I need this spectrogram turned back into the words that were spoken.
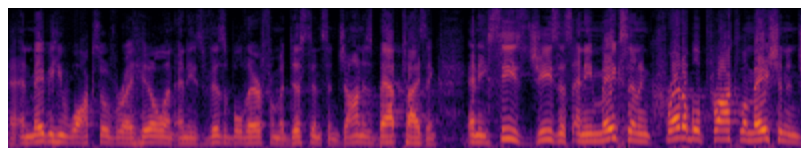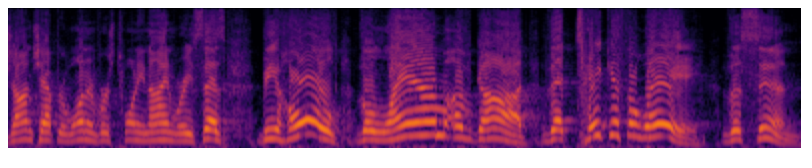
And maybe he walks over a hill and, and, he's visible there from a distance, and John is baptizing. And he sees Jesus, and he makes an incredible proclamation in John chapter 1 and verse 29, where he says, Behold, the Lamb of God that taketh away the sin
